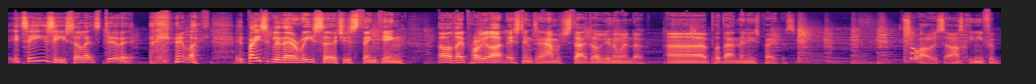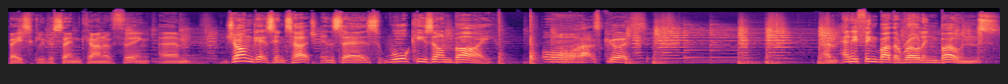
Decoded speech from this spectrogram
it's easy, so let's do it. like it, basically their research is thinking, oh, they probably like listening to how much is that dog in the window. Uh, put that in the newspapers. So I was asking you for basically the same kind of thing. Um, John gets in touch and says, Walkies on by. Oh, that's good. Um, anything by the Rolling Bones.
